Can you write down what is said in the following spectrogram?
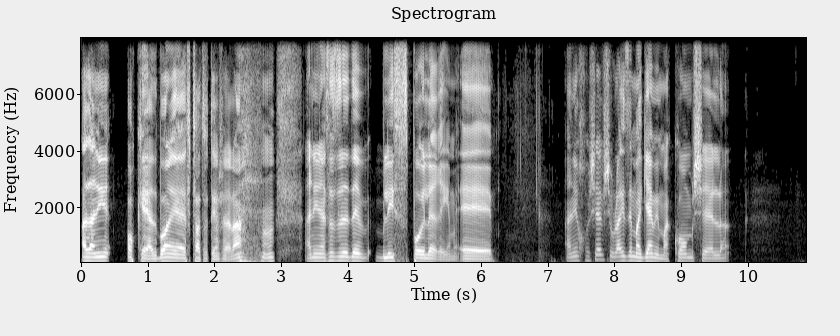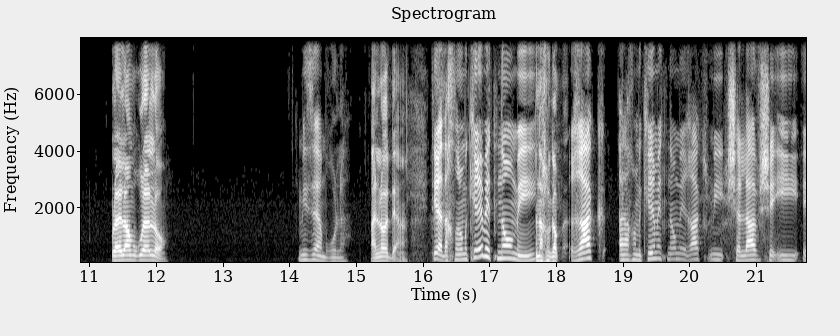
אז אני, אוקיי, אז בואו הפתעת אותי עם השאלה. אני אנסה לעשות את זה בלי ספוילרים. אה, אני חושב שאולי זה מגיע ממקום של... אולי לא אמרו לה לא. מי זה אמרו לה? אני לא יודע. תראה, אנחנו מכירים את נעמי, אנחנו גם... רק, אנחנו מכירים את נעמי רק משלב שהיא, אה,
